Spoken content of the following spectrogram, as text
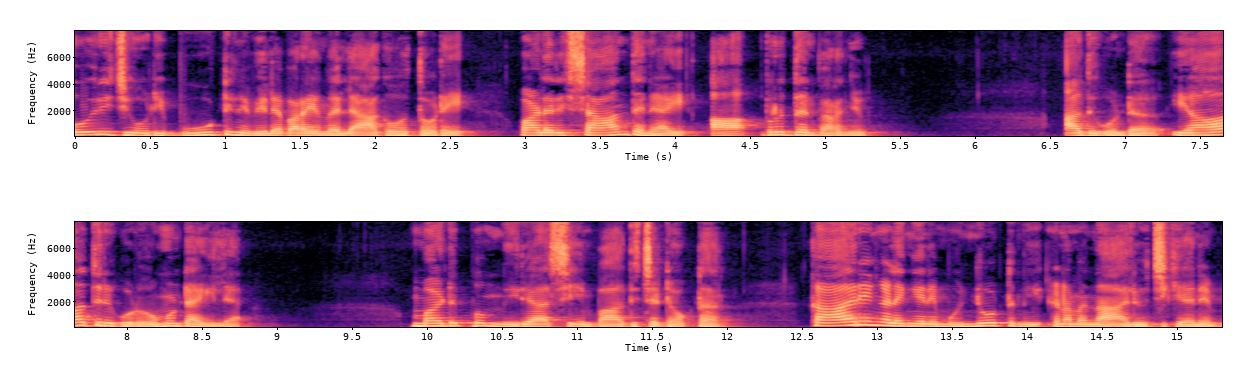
ഒരു ജോഡി ബൂട്ടിന് വില പറയുന്ന ലാഘവത്തോടെ വളരെ ശാന്തനായി ആ വൃദ്ധൻ പറഞ്ഞു. അതുകൊണ്ട് യാതൊരു ഗുണവും ഉണ്ടായില്ല. മടുപ്പും നിരാശയും ബാധിച്ച ഡോക്ടർ കാര്യങ്ങളെങ്ങനെ മുന്നോട്ട് നീക്കണമെന്ന് ആലോചിക്കാനും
